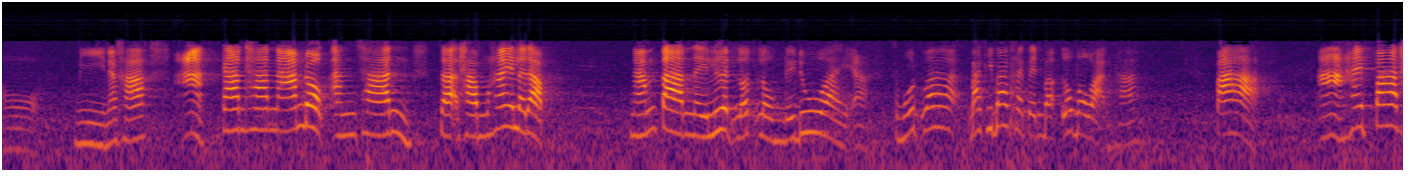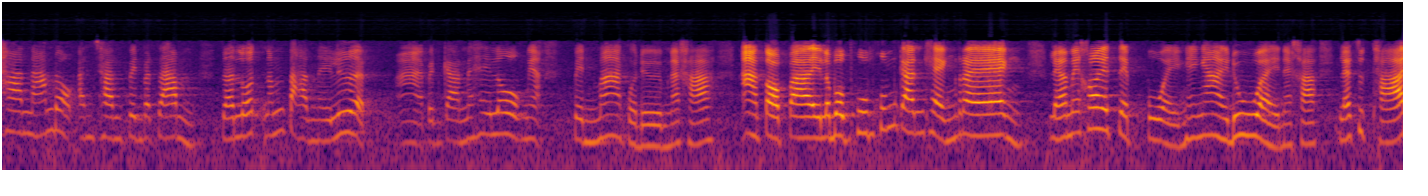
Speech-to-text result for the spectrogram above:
อ๋อมีนะคะอะการทานน้ำดอกอัญชัน จะทำให้ระดับน้ำตาลในเลือดลดลงได้ด้วยอะสมมติว่าบ้านที่บ้านใครเป็นโรคเบาหวานคะป้าอ่าให้ป้าทานน้ำดอกอัญชันเป็นประจำจะลดน้ำตาลในเลือด อ่าเป็นการไม่ให้โรคเนี่ยเป็นมากกว่าเดิมนะคะอ่าต่อไประบบภูมิคุ้มกันแข็งแรง แล้วไม่ค่อยเจ็บป่วยง่าย ๆด้วยนะคะ และสุดท้าย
